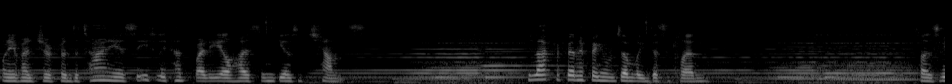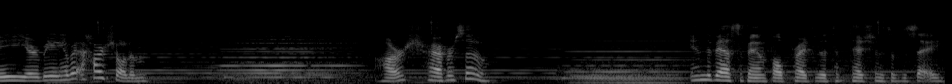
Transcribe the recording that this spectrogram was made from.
when he ventured from the town, is easily tempted by the alehouse and gains a chance. He lacked if anything resembling discipline. Sounds to me you're being a bit harsh on him. Harsh, however so. Even the best of men fall prey to the temptations of the city.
